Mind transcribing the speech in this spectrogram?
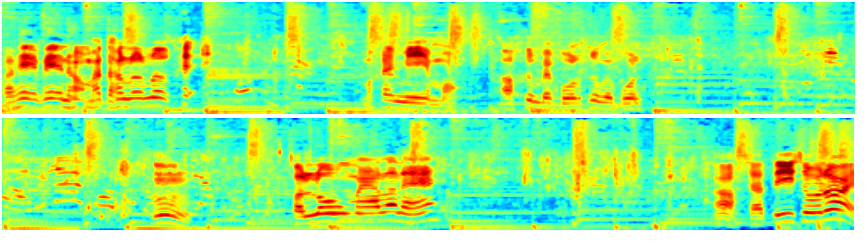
มาเพ่เพ่เนาะมาต้องเลิกเลิกเพ่มาแค่มีหมอเอาขึ้นไปบนขึ้นไปบน อืมเขาลงมาแล้วนะอ้าวจาตีโชว์ด้วย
